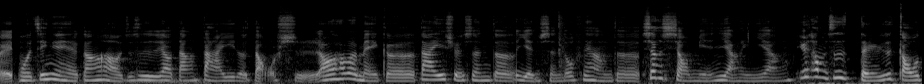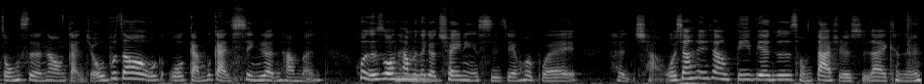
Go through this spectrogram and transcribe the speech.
哎。我今年也刚好就是要当大一的导师，然后他们每个大一学生的眼神都非常的像小绵羊一样，因为他们就是等于是高中生的那种感觉。我不知道我我敢不敢信任他们，或者说他们那个 training 时间会不会很长？我相信像 B 边就是从大学时代可能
